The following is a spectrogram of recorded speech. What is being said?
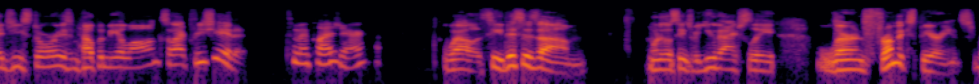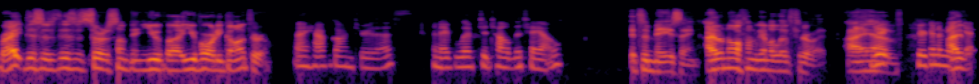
IG stories and helping me along, so I appreciate it. It's my pleasure. Well, see, this is um one of those things where you've actually learned from experience, right? This is this is sort of something you've uh, you've already gone through. I have gone through this, and I've lived to tell the tale. It's amazing. I don't know if I'm going to live through it. I have. You're, you're going to make I've, it.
